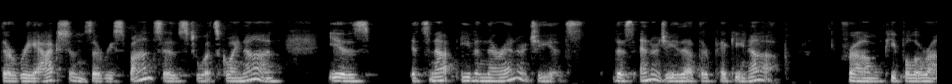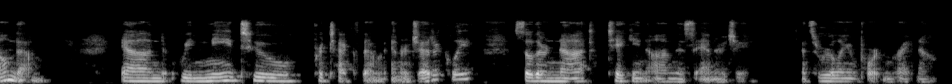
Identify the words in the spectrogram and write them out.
their reactions their responses to what's going on is it's not even their energy it's this energy that they're picking up from people around them. And we need to protect them energetically so they're not taking on this energy. That's really important right now.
